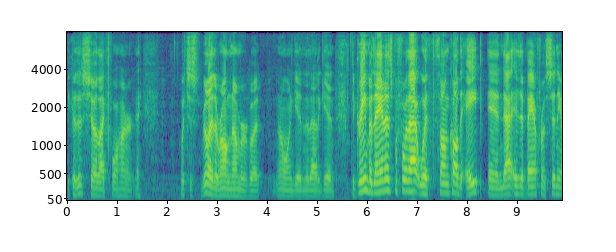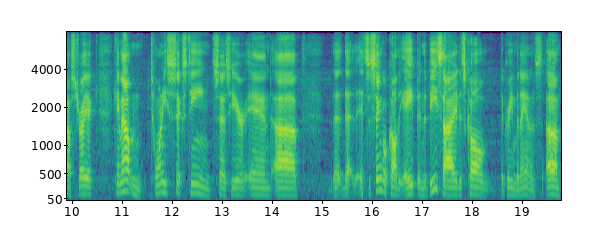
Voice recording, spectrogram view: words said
because this show like 400, which is really the wrong number, but I don't want to get into that again. The Green Bananas before that with a song called The Ape, and that is a band from Sydney, Australia. Came out in 2016, says here, and uh, it's a single called The Ape, and the B side is called The Green Bananas. Um,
